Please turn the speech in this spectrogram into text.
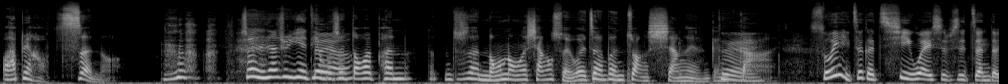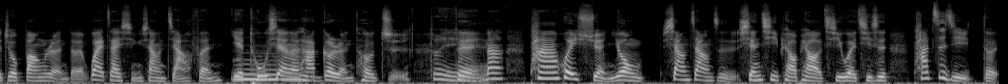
哇，他变好正哦。所以人家去夜店不是都会喷，就是很浓浓的香水味，真的不能撞香哎，很尴尬。所以这个气味是不是真的就帮人的外在形象加分，也凸显了他个人特质？对对，那他会选用像这样子仙气飘飘的气味，其实他自己的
